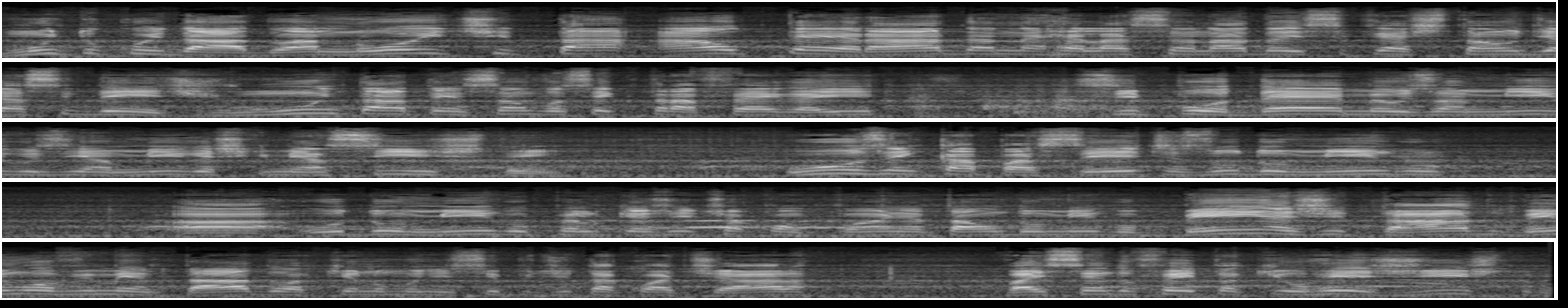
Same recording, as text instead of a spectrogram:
Muito cuidado, a noite está alterada né, relacionada a essa questão de acidentes. Muita atenção, você que trafega aí. Se puder, meus amigos e amigas que me assistem, usem capacetes. O domingo ah, o domingo, pelo que a gente acompanha, está um domingo bem agitado, bem movimentado aqui no município de Itacoatiara. Vai sendo feito aqui o registro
